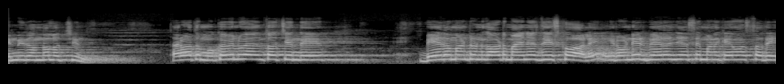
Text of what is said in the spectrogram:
ఎనిమిది వందలు వచ్చింది. తర్వాత ముఖ విలువ ఎంత వచ్చింది? భేదం అంటుంది కాబట్టి మైనస్ తీసుకోవాలి. ఈ రెండింటి భేదం చేస్తే మనకేమొస్తుంది?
